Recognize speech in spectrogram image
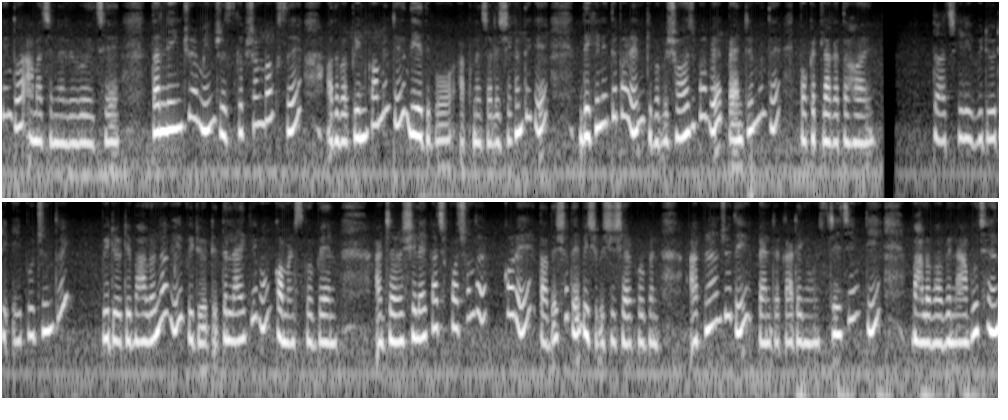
কিন্তু আমার চ্যানেলে রয়েছে। তার লিঙ্কটি আমি ডিসক্রিপশন বক্সে অথবা পিন কমেন্টে দিয়ে দেব। আপনার চাইলে সেখান থেকে দেখে নিতে পারেন কীভাবে সহজভাবে প্যান্টের মধ্যে পকেট লাগাতে হয়। তো আজকের এই ভিডিওটি এই পর্যন্তই। ভিডিওটি ভালো লাগলে ভিডিওটিতে লাইক এবং কমেন্টস করবেন। আর যারা সেলাই কাজ পছন্দ করে, তাদের সাথে বেশি বেশি শেয়ার করবেন। আপনারা যদি প্যান্টের কাটিং এবং স্টিচিংটি ভালোভাবে না বুঝেন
